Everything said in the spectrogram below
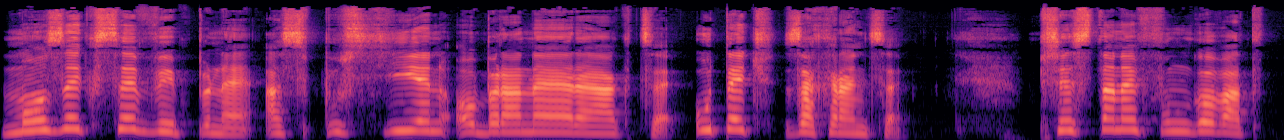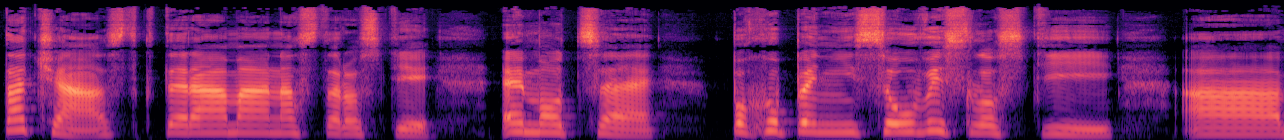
mozek se vypne a spustí jen obrané reakce. Uteč, zachraň se. Přestane fungovat ta část, která má na starosti emoce, pochopení souvislostí a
